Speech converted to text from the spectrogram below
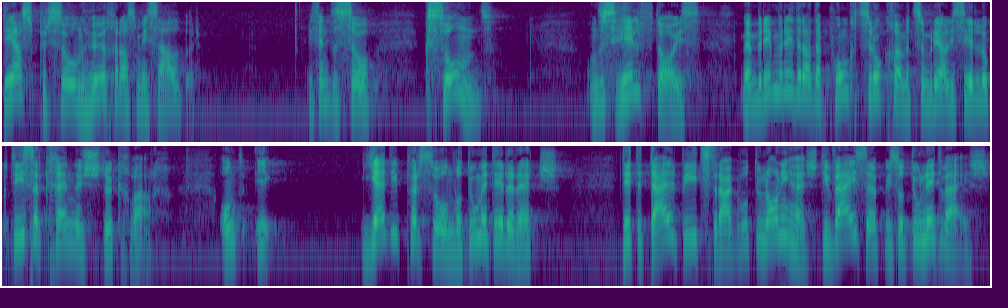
die als Person höher als mich selber. Ich finde das so gesund. Und es hilft uns, wenn wir immer wieder an den Punkt zurückkommen, zum realisieren, schau, dieses Erkennen ist Stückwerk. Und ich, jede Person, die du mit ihr redest, hat einen Teil beizutragen, den du noch nicht hast. Die weiß etwas, was du nicht weißt.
